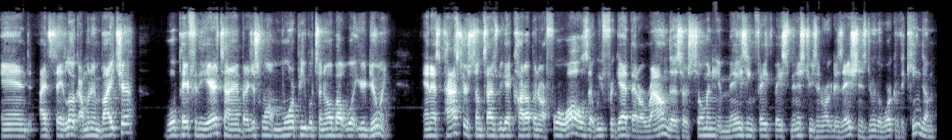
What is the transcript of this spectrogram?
And I'd say, look, I'm going to invite you. We'll pay for the airtime, but I just want more people to know about what you're doing. And as pastors, sometimes we get caught up in our four walls that we forget that around us are so many amazing faith based ministries and organizations doing the work of the kingdom.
